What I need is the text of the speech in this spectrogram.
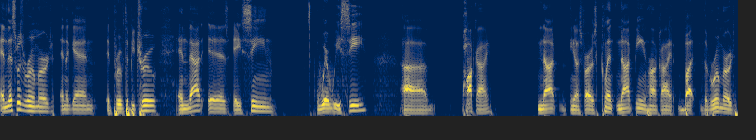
and this was rumored, and again, it proved to be true, and that is a scene where we see uh, Hawkeye, not, you know, as far as Clint not being Hawkeye, but the rumored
